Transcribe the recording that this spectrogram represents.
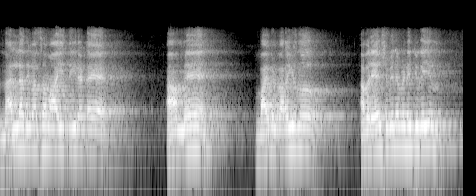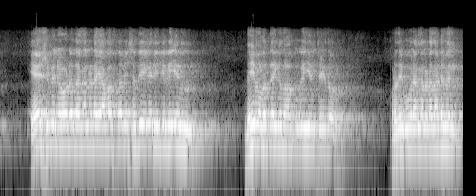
നല്ല ദിവസമായി തീരട്ടെ. ആമേൻ. ബൈബിൾ പറയുന്നു അവർ യേശുവിനെ വിളിക്കുകയും യേശുവിനോട് തങ്ങളുടെ അവസ്ഥ വിശദീകരിക്കുകയും ദൈവകത്തേക്ക് നോക്കുകയും ചെയ്തു. പ്രതികൂലങ്ങളുടെ നടുവിൽ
